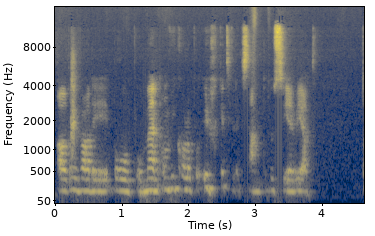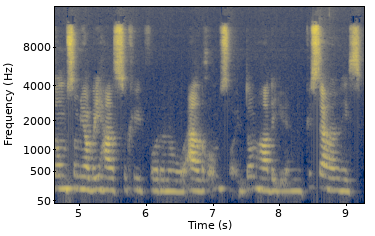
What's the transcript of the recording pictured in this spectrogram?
aldrig vad det beror på. Men om vi kollar på yrket till exempel, då ser vi att de som jobbar i hälso och sjukvården och äldreomsorg, de hade ju en mycket större risk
